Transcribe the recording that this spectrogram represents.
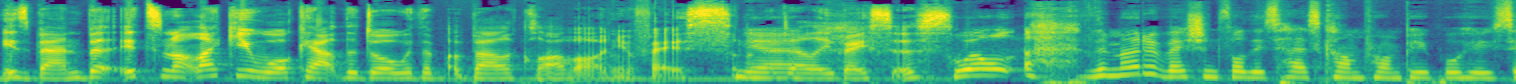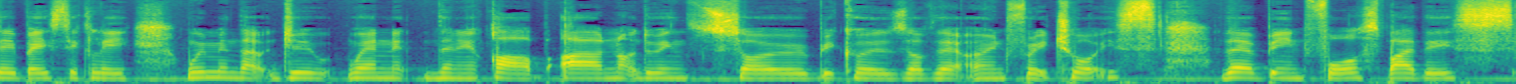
is banned but it's not like you walk out the door with a balaclava on your face on a daily basis Well, the motivation for this has come from people who say basically women that do wear the niqab are not doing so because of their own free choice. They're being forced by this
